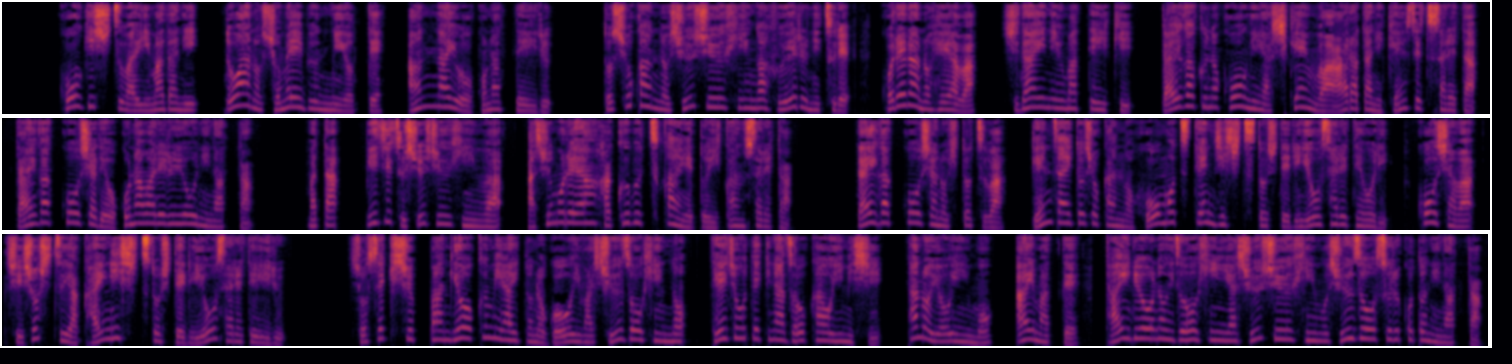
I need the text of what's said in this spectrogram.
講義室は未だにドアの署名文によって案内を行っている。図書館の収集品が増えるにつれ、これらの部屋は次第に埋まっていき、大学の講義や試験は新たに建設された大学校舎で行われるようになった。また、美術収集品はアシュモレアン博物館へと移管された。大学校舎の一つは、現在図書館の宝物展示室として利用されており、校舎は司書室や会議室として利用されている。書籍出版業組合との合意は収蔵品の定常的な増加を意味し、他の要因も相まって大量の遺贈品や収集品を収蔵することになった。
